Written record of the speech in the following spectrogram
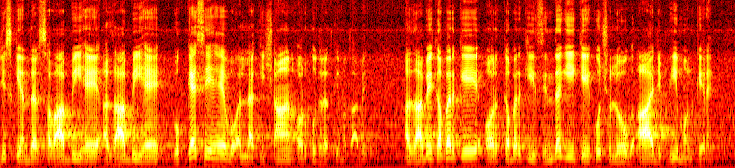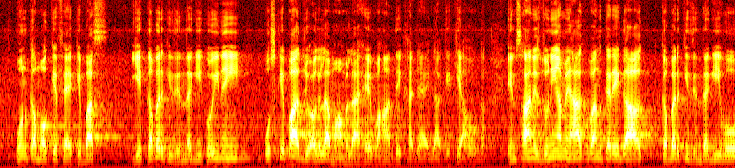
जिसके अंदर सवाब भी है, अजाब भी है। वो कैसे है? वो अल्लाह की शान और कुदरत के मुताबिक। अजाब कबर के और कबर की ज़िंदगी के कुछ लोग आज भी मुनकर हैं। उनका मौक़ है कि बस ये कबर की ज़िंदगी कोई नहीं उसके बाद जो अगला मामला है, वहाँ देखा जाएगा कि क्या होगा। इंसान इस दुनिया में आँख बंद करेगा, कब्र की ज़िंदगी वो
